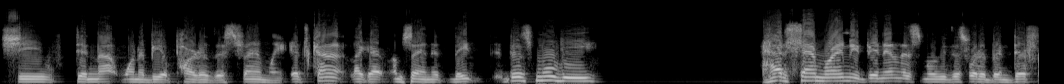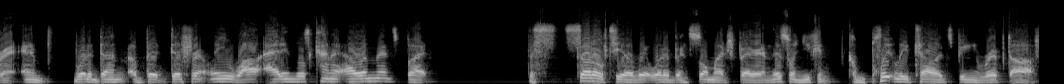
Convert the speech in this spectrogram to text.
she did not want to be a part of this family. It's kind of like I, am saying that they this movie had Sam Raimi been in this movie, this would have been different and would have done a bit differently while adding those kind of elements, but the subtlety of it would have been so much better. And this one, you can completely tell it's being ripped off.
